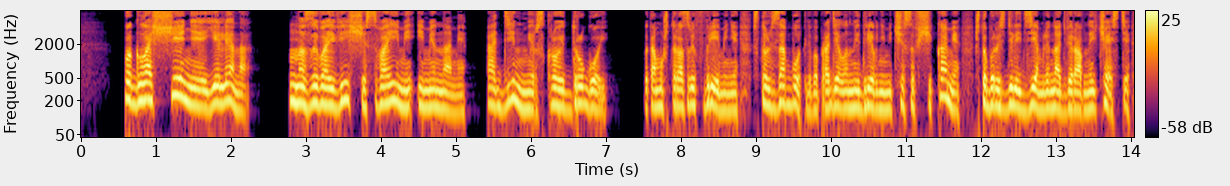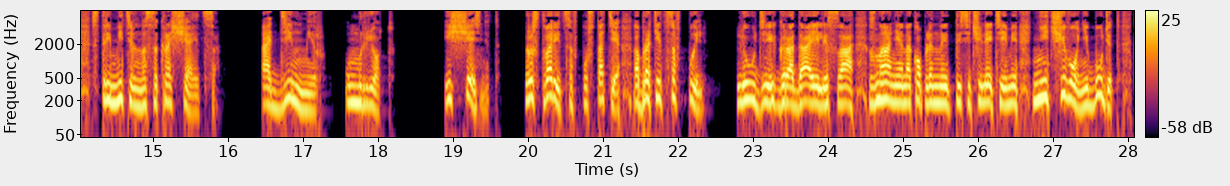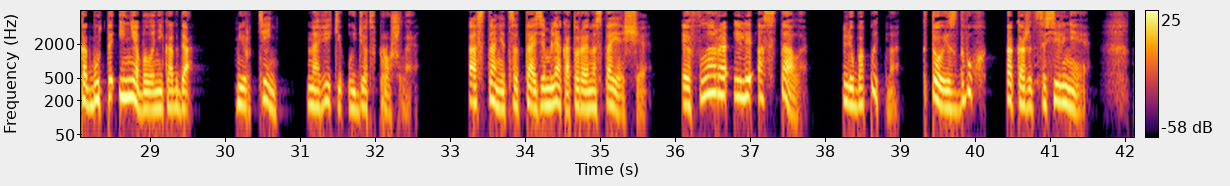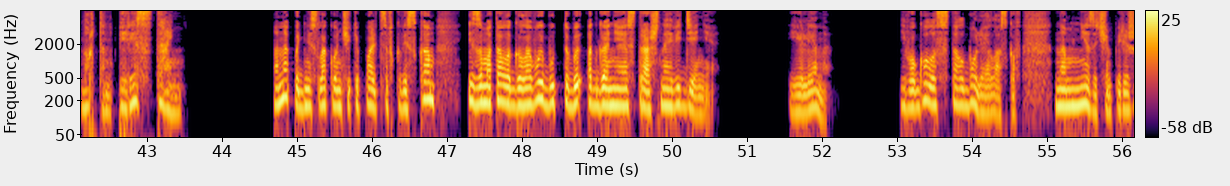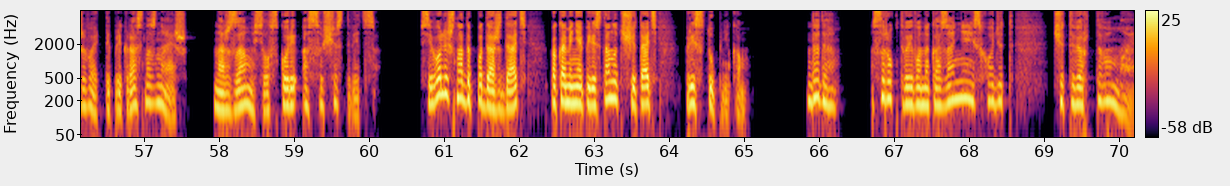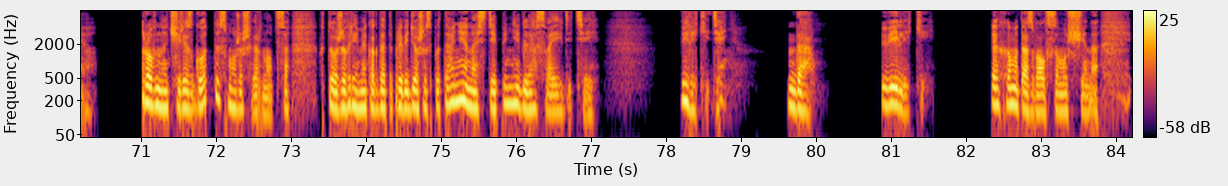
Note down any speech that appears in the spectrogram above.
«Поглощение, Елена!» Называй вещи своими именами. Один мир скроет другой. Потому что разрыв времени, столь заботливо проделанный древними часовщиками, чтобы разделить Землю на две равные части, стремительно сокращается. Один мир умрет. Исчезнет. Растворится в пустоте, обратится в пыль. Люди, города и леса, знания, накопленные тысячелетиями, ничего не будет, как будто и не было никогда. Мир-тень навеки уйдет в прошлое останется та земля, которая настоящая. Эфлара или Астала? Любопытно, кто из двух окажется сильнее? Нортон, перестань. Она поднесла кончики пальцев к вискам и замотала головой, будто бы отгоняя страшное видение. «Елена». Его голос стал более ласков. «Нам незачем переживать, ты прекрасно знаешь. Наш замысел вскоре осуществится. Всего лишь надо подождать, пока меня перестанут считать преступником. Да-да, срок твоего наказания исходит 4 мая. Ровно через год ты сможешь вернуться, в то же время, когда ты проведешь испытания на степени для своих детей. Великий день. Да, великий. Эхом отозвался мужчина.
